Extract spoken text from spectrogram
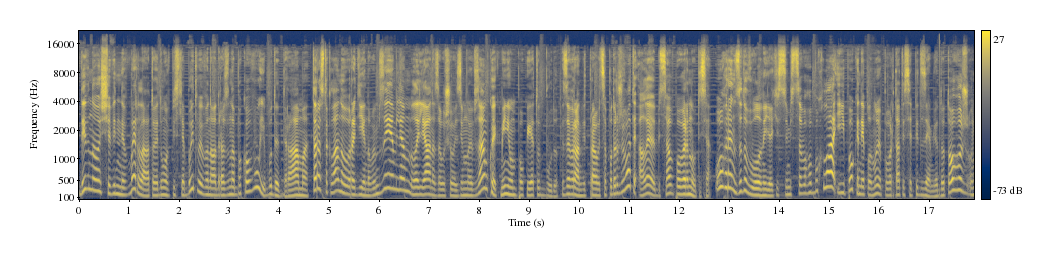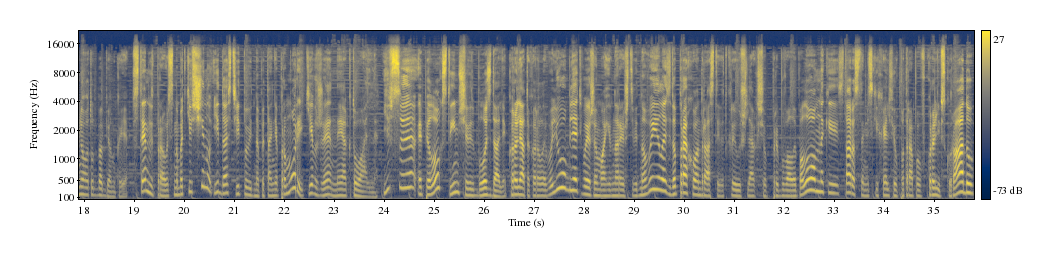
Дивно, що він не вмерла, а то я думав, після битви вона одразу на бокову і буде драма. Староста клану радіє новим землям. Леліана залишилась зі мною в замку, як мінімум, поки я тут буду. Зевран відправиться подорожувати, але обіцяв повернутися. Огрен задоволений якістю місцевого бухла і поки не планує повертатися під землю. До того ж, у нього тут бабьонка є. Стен відправився на батьківщину і дасть відповідь на питання про море, яке вже не актуальне. І все, епілог з тим, що відбулось далі. Короля та королеви люблять, вежа магів нарешті відновилась, до праху Андрасти відкрили шлях, щоб прибували паломники, староста міських ельфів потрапив в королівську раду.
